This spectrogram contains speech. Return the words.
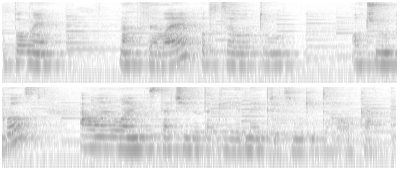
úplne na celé, pod celú tú očnú kosť, ale len stačí do takej jednej tretinky toho oka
